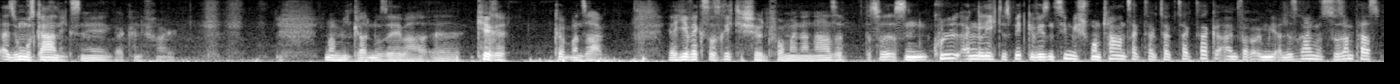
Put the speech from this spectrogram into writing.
also muss gar nichts. Nee, gar keine Frage. Ich mache mich gerade nur selber äh, kirre, könnte man sagen. Ja, hier wächst das richtig schön vor meiner Nase. Das ist ein cool angelegtes Beet gewesen, ziemlich spontan, zack, zack, zack, zack, zack, einfach irgendwie alles rein, was zusammenpasst.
